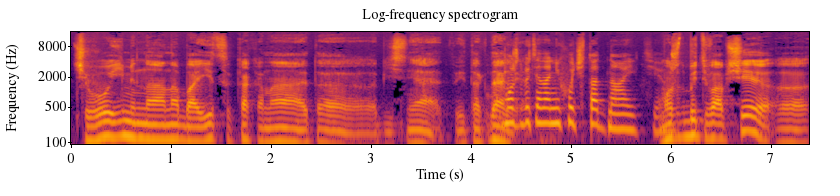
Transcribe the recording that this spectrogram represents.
чего именно она боится, как она это объясняет и так далее. Может быть, она не хочет одна идти. Может быть, вообще э,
